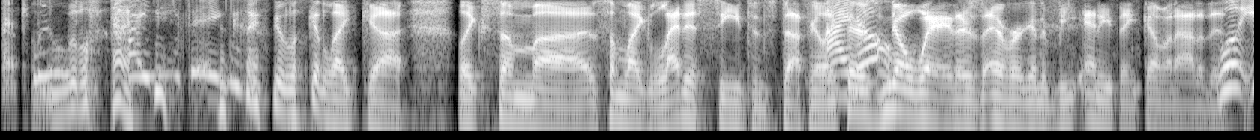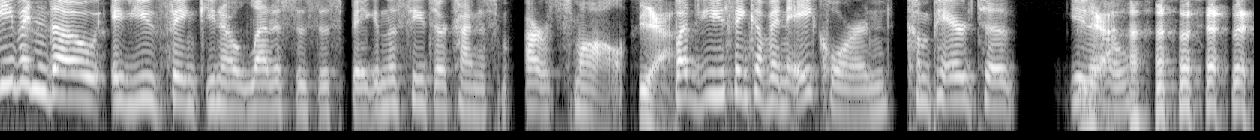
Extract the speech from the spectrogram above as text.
that little, Little tiny thing. You're looking like uh, like some uh, some like lettuce seeds and stuff. You're like, I there's know. no way there's ever going to be anything coming out of this. Well, even though if you think you know lettuce is this big and the seeds are kind of sm- are small, Yeah. but you think of an acorn compared to you know, yeah.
